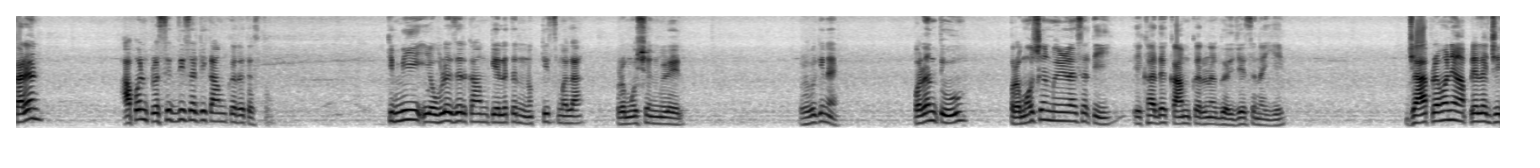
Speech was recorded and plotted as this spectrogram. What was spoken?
कारण आपण प्रसिद्धीसाठी काम करत असतो. की मी एवढं जर काम केलं तर नक्कीच मला प्रमोशन मिळेल. बरोबर की नाही? परंतु प्रमोशन मिळण्यासाठी एखादं काम करणं गरजेचं नाही आहे ज्याप्रमाणे आपल्याला जे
